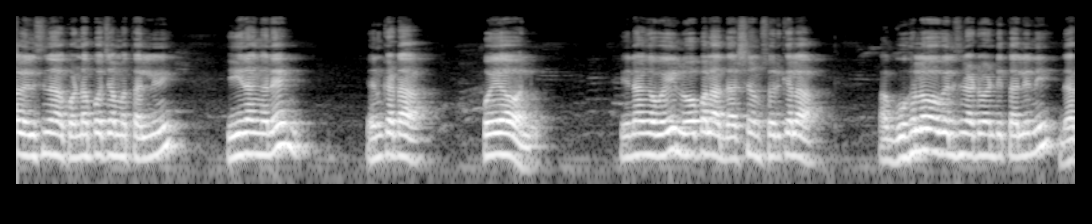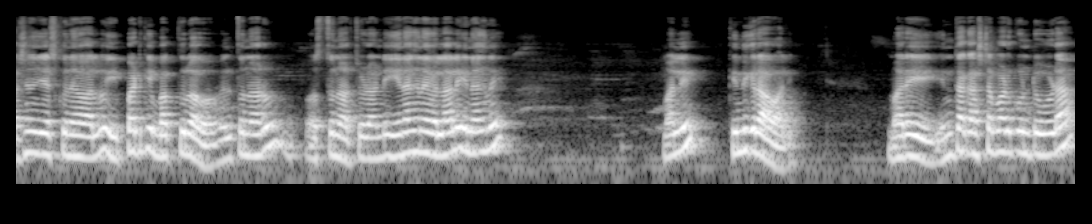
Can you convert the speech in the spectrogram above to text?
వెలిసిన కొండపోచమ్మ తల్లిని ఈనంగానే వెనకట పోయేవాళ్ళు. ఈనంగా పోయి లోపల దర్శనం సొరికెల ఆ గుహలో వెలిసినటువంటి తల్లిని దర్శనం చేసుకునే వాళ్ళు ఇప్పటికీ భక్తులు వెళ్తున్నారు వస్తున్నారు. చూడండి ఈనంగానే వెళ్ళాలి ఈనంగానే మళ్ళీ కిందికి రావాలి. మరి ఇంత కష్టపడుకుంటూ కూడా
